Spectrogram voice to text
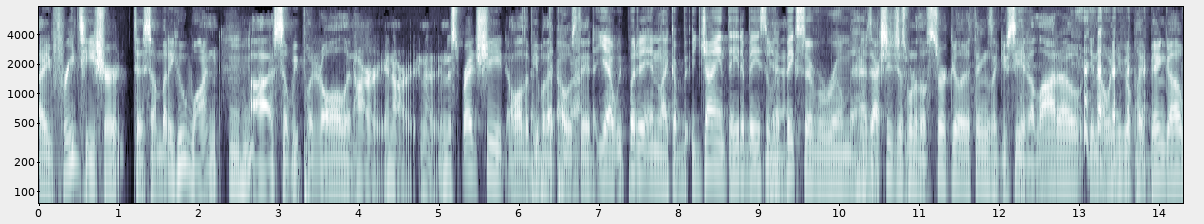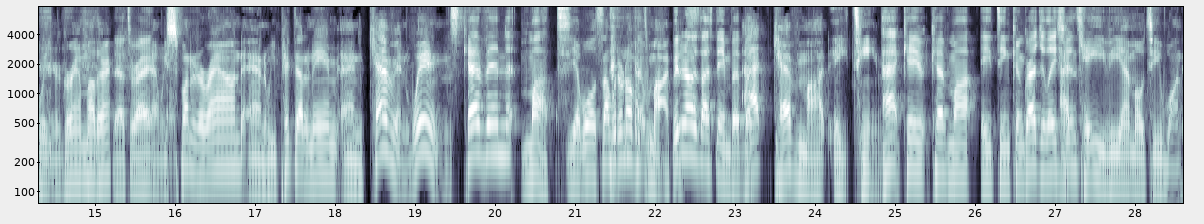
a free T-shirt to somebody who won. Mm-hmm. Uh, so we put it all in our in our in a, in a spreadsheet. All the people that posted. Uh, yeah, we put it in like a b- giant database. It was Yeah. a big server room. It had was actually just one of those circular things like you see at a lotto, you know, when you go play bingo with your grandmother. That's right. And we spun it around and we picked out a name and Kevin wins. Kevin Mott. Yeah, well, it's not, we don't know if it's Mott. We don't know his last name, but, but at, Kev KevMott18. Kev, Kev Mott 18. At Congratulations. K E V M O T 1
